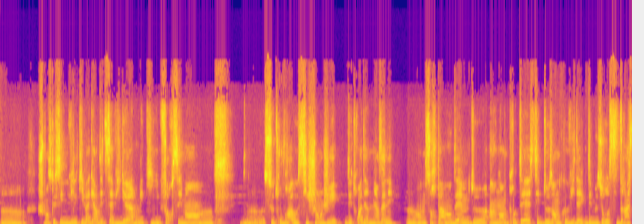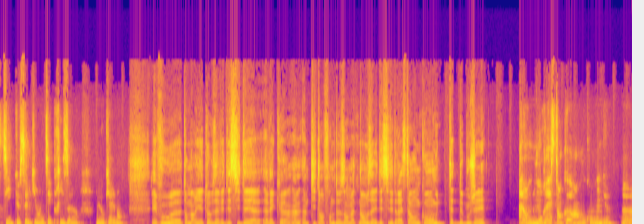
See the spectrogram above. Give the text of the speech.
je pense que c'est une ville qui va garder de sa vigueur, mais qui forcément euh, se trouvera aussi changé des trois dernières années. Euh, on ne sort pas indemne de un an de protestes et deux ans de Covid avec des mesures aussi drastiques que celles qui ont été prises euh, localement. Et vous, ton mari et toi, vous avez décidé avec un, un petit enfant de deux ans maintenant, vous avez décidé de rester à Hong Kong, peut-être de bouger? Alors nous, on reste encore à Hong Kong. Euh,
